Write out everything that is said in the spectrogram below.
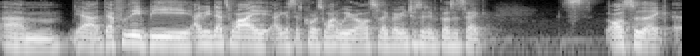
um, yeah, definitely be. I mean, that's why I guess at Chorus One we are also like very interested in because it's like it's also like uh,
